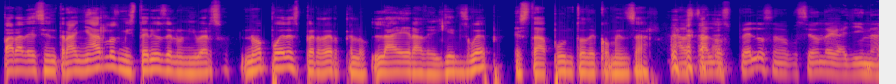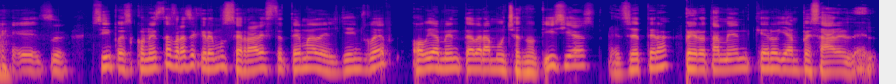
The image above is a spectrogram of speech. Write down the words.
para desentrañar los misterios del universo. No puedes perdértelo. La era del James Webb está a punto de comenzar. Hasta los pelos se me pusieron de gallina. Eso. Sí, pues con esta frase queremos cerrar este tema del James Webb. Obviamente habrá muchas noticias, etcétera, pero también quiero ya empezar el, el-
